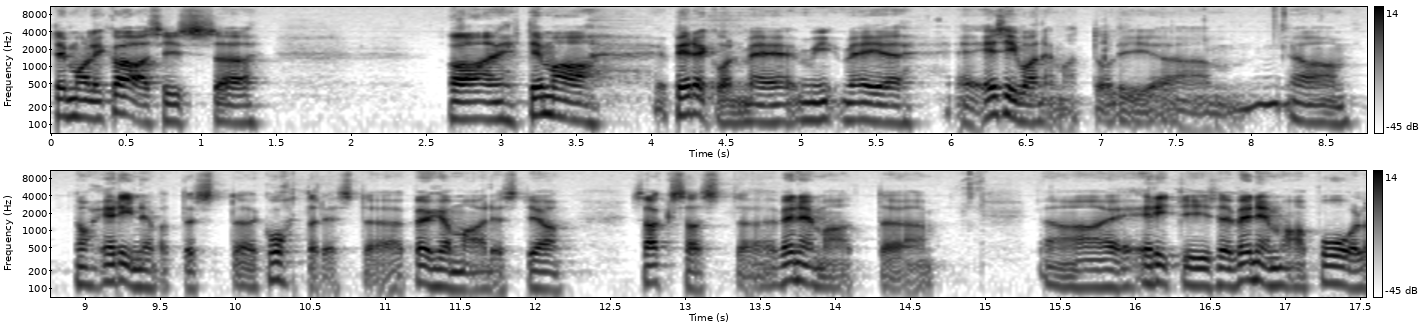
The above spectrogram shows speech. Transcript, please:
tema oli ka siis äh,, äh tema perekond, me, meie esivanemad oli äh, noh, erinevatest kohtadest, Põhjamaadest ja Saksast, Venemaad eriti see Venemaa pool,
